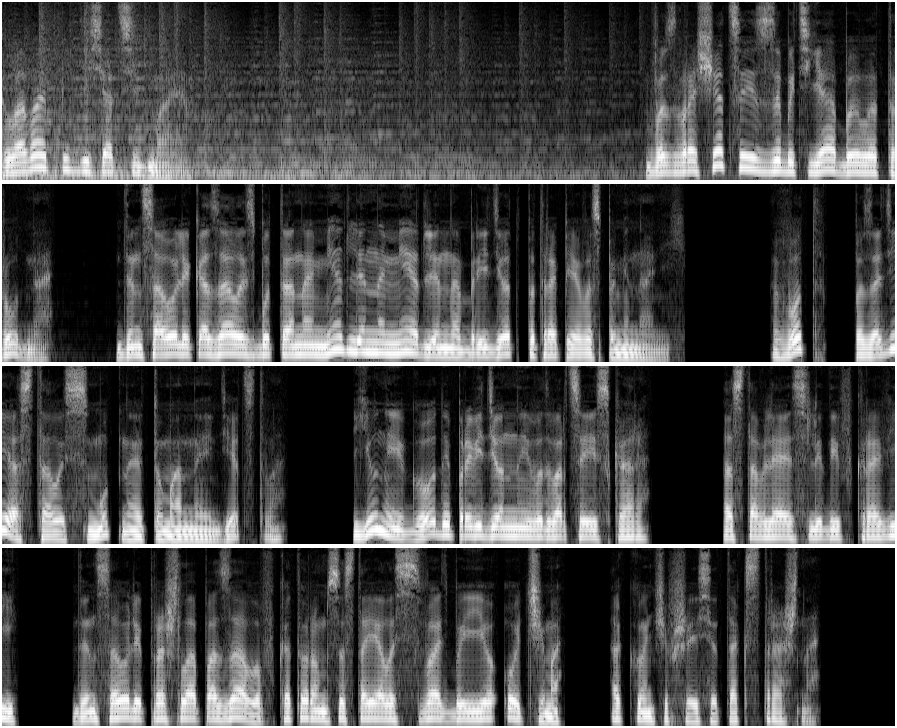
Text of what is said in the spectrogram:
Глава 57 Возвращаться из забытья было трудно. Денсаоле казалось, будто она медленно-медленно бредет по тропе воспоминаний. Вот позади осталось смутное туманное детство, юные годы, проведенные во дворце Искара. Оставляя следы в крови, Денсаоли прошла по залу, в котором состоялась свадьба ее отчима, окончившаяся так страшно.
